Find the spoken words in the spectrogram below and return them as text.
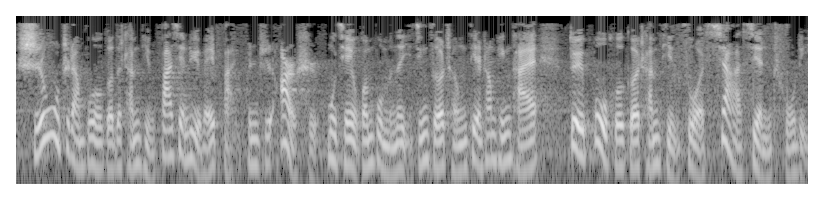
实物质量不合格的产品发现率为百分之二十。目前有关部门呢已经责成电商平台对不合格产品做下线处理。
